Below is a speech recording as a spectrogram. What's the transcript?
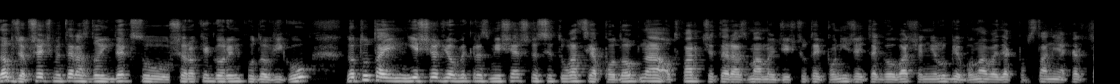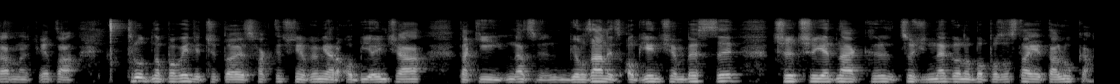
Dobrze, przejdźmy teraz do indeksu szerokiego rynku do WIG-u. No tutaj, jeśli chodzi o wykres miesięczny, sytuacja podobna. Otwarcie teraz mamy gdzieś tutaj poniżej tego, właśnie nie lubię, bo nawet jak powstanie jakaś czarna świeca, trudno powiedzieć, czy to jest faktycznie wymiar objęcia, taki nazw- wiązany z objęciem Bessy, czy, czy jednak coś innego, no bo pozostaje ta luka.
